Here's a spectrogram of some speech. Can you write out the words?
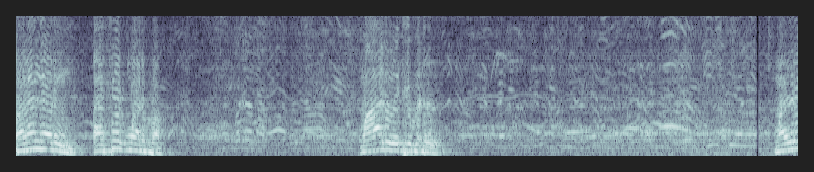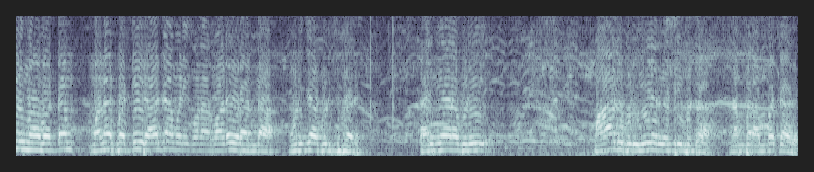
பழங்காடி அசோக் மாடுப்பா. மாடு வெற்றி பெற்றது மதுரை மாவட்டம் மணப்பட்டி ராஜாமணி கோனார் மாடு ஒரு அண்டா. முடிஞ்சா பிடிச்சு பாரு மாடு மாடுபடி வீரர் வெற்றி பெற்றார். நம்பர் ஐம்பத்தாறு.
